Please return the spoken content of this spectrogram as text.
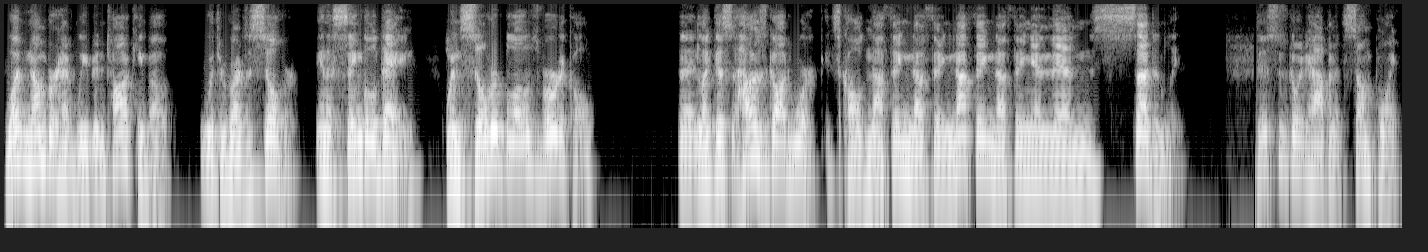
what number have we been talking about with regard to silver in a single day when silver blows vertical? Uh, like this, how does God work? It's called nothing, nothing, nothing, nothing, and then suddenly. This is going to happen at some point.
